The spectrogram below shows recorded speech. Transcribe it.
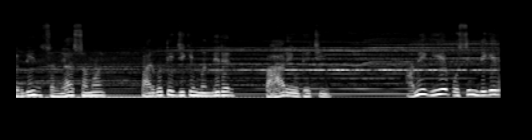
একদিন সন্ধ্যার সময় পার্বতী জি কি মন্দিরের পাহাড়ে উঠেছি। আমি গিয়ে পশ্চিম দিকের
